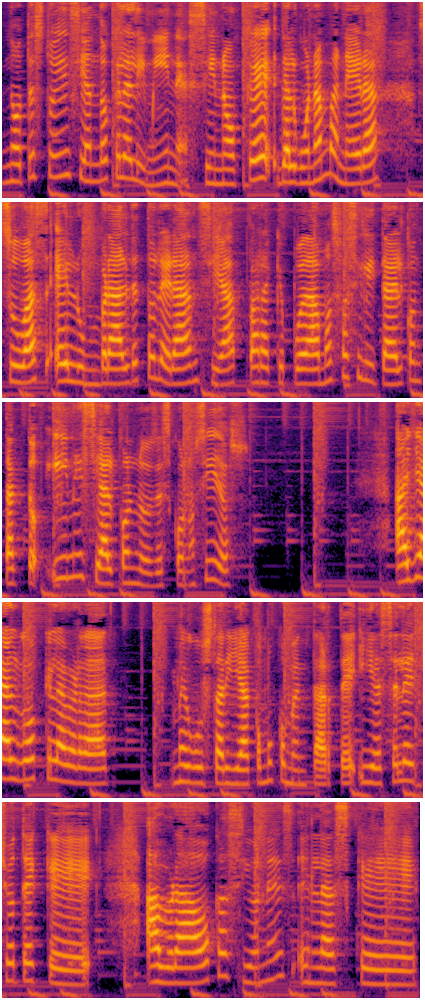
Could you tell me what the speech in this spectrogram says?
no te estoy diciendo que la elimines, sino que de alguna manera subas el umbral de tolerancia para que podamos facilitar el contacto inicial con los desconocidos. Hay algo que la verdad me gustaría como comentarte y es el hecho de que habrá ocasiones en las que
